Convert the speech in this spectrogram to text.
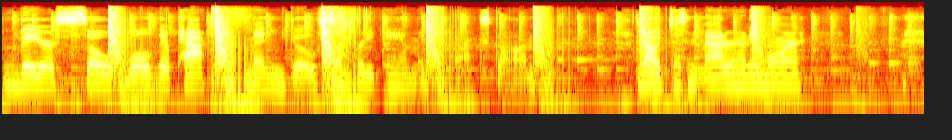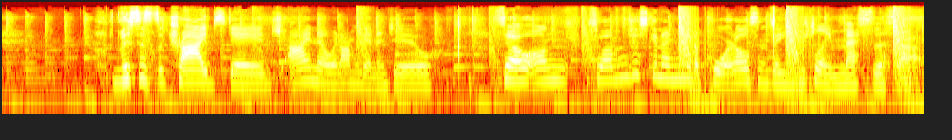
They are so, well, they're Pac-Man ghosts. I'm pretty, and my jetpack's gone. Now it doesn't matter anymore. This is the tribe stage. I know what I'm gonna do. So um, so I'm just gonna need a portal since I usually mess this up.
